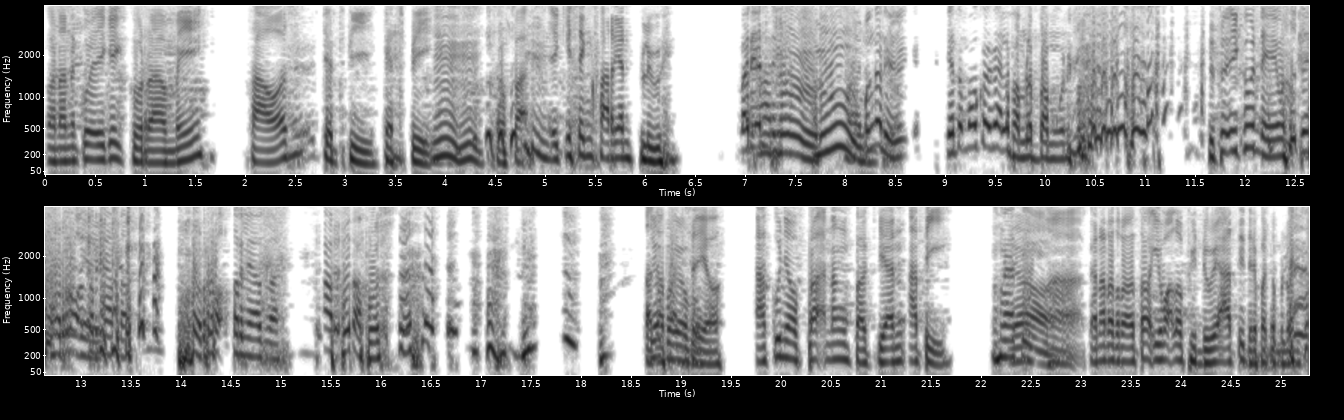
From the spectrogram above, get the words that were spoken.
Konanku iki gurame saus Gatsby. Gatsby. Hmm. Coba iki sing varian blue. Varian blue. Blue. Mengen ya. Ya tuh mau kayak lebam-lebam ngono. Itu iku nih maksudnya Borok ternyata. Borok ternyata. Abot abos. Tak Ya, apa, coba ya, sih ya. Aku nyoba nang bagian ati. Ngati. Ya. Nah, karena rata-rata iwak lebih duwe ati daripada menungso.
